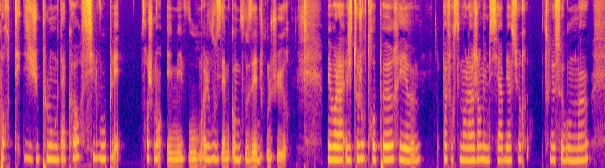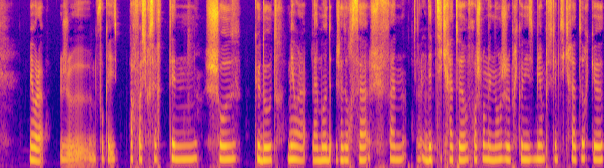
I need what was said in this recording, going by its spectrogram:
portez des jupes longues, d'accord? S'il vous plaît. Franchement, aimez-vous. Moi, je vous aime comme vous êtes, je vous jure. Mais voilà, j'ai toujours trop peur et... Euh, pas forcément l'argent, même s'il y a bien sûr des trucs de seconde main. Mais voilà, je me focalise parfois sur certaines choses que d'autres. Mais voilà, la mode, j'adore ça. Je suis fan euh, des petits créateurs. Franchement, maintenant, je préconise bien plus les petits créateurs que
